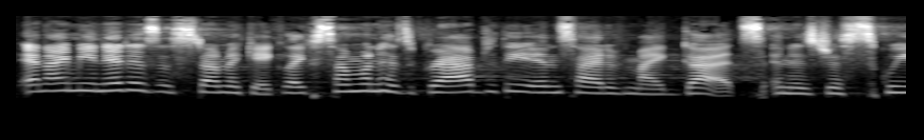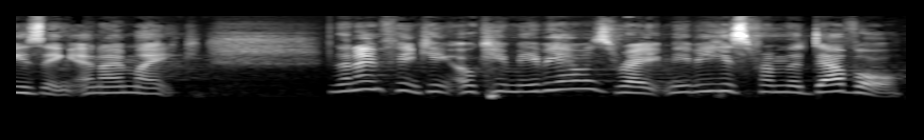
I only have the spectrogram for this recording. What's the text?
And I mean, it is a stomach ache. Like someone has grabbed the inside of my guts and is just squeezing. And I'm like, and then I'm thinking, okay, maybe I was right. Maybe he's from the devil.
